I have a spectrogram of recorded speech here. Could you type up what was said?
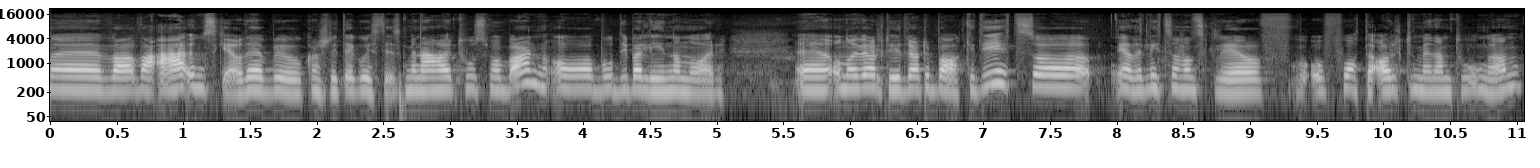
uh, hva, hva, jeg ønsker, og det blir jo kanskje litt egoistisk, men jeg har to små barn og bodd i Berlin noen år. Uh, og når vi alltid drar tilbake dit, så er det litt sånn vanskelig å, å få til alt med de to ungene.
